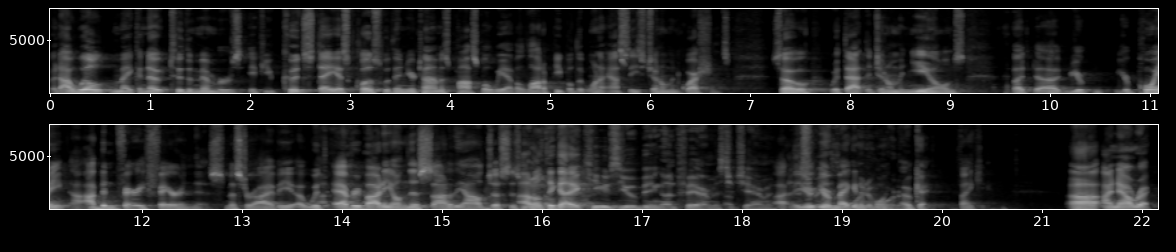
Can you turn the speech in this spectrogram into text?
But I will make a note to the members, if you could stay as close within your time as possible, we have a lot of people that want to ask these gentlemen questions. So with that, the gentleman yields. But uh, your, your point, I- I've been very fair in this, Mr. Ivey, uh, with everybody on this side of the aisle just as much. I don't think I accuse you of being unfair, Mr. Chairman. I Uh, You're, you're raised making a of point. Okay, thank you. Uh, I now recognize,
